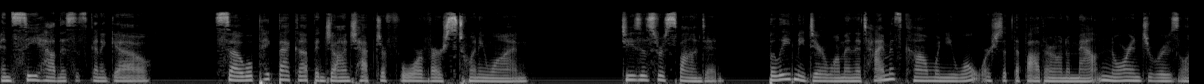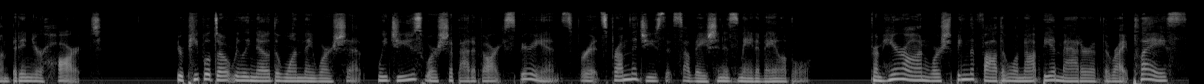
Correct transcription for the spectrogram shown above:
and see how this is going to go. So we'll pick back up in John chapter 4, verse 21. Jesus responded, Believe me, dear woman, the time has come when you won't worship the Father on a mountain nor in Jerusalem, but in your heart. Your people don't really know the one they worship. We Jews worship out of our experience, for it's from the Jews that salvation is made available. From here on, worshiping the Father will not be a matter of the right place,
